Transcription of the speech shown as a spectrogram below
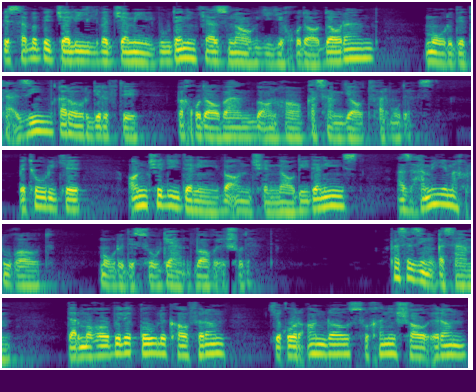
به سبب جلیل و جمیل بودنی که از ناحیه خدا دارند مورد تعظیم قرار گرفته و خداوند به آنها قسم یاد فرموده است. به طوری که آنچه دیدنی و آنچه نادیدنی است از همه مخلوقات مورد سوگند واقع شدند. پس از این قسم در مقابل قول کافران که قرآن را سخن شاعران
